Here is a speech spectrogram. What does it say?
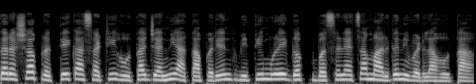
तर अशा प्रत्येकासाठी होता ज्यांनी आतापर्यंत भीतीमुळे गप्प बसण्याचा मार्ग निवडला होता.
